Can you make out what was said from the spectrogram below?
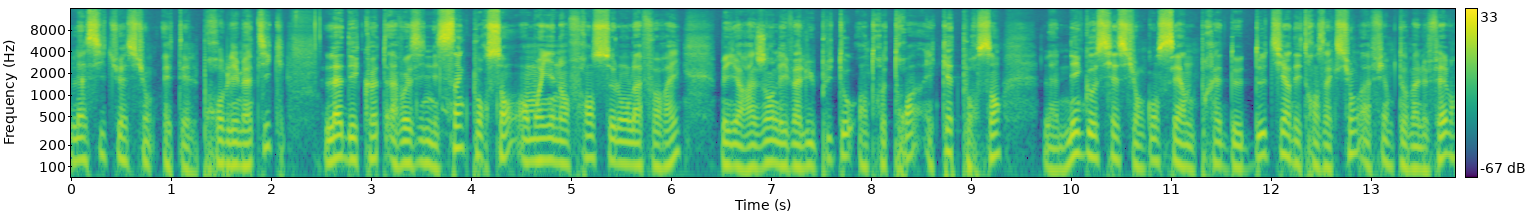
La situation est-elle problématique? La décote avoisine les 5% en moyenne en France selon la forêt. Meilleur agent l'évalue plutôt entre 3 et 4%. La négociation concerne près de deux tiers des transactions, affirme Thomas Lefebvre.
